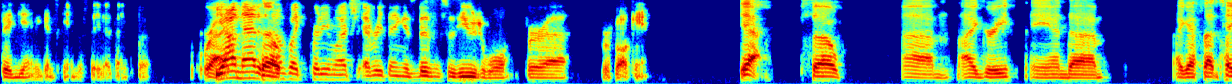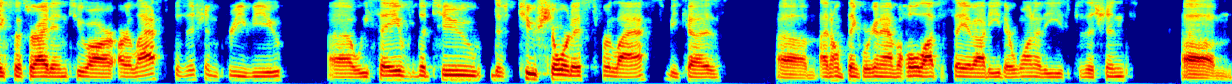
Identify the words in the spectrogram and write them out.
big game against Kansas State, I think. But right. beyond that, so, it sounds like pretty much everything is business as usual for uh for fall camp. Yeah. So um, I agree, and um, I guess that takes us right into our our last position preview. Uh, we saved the two the two shortest for last because um, I don't think we're going to have a whole lot to say about either one of these positions. Um,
